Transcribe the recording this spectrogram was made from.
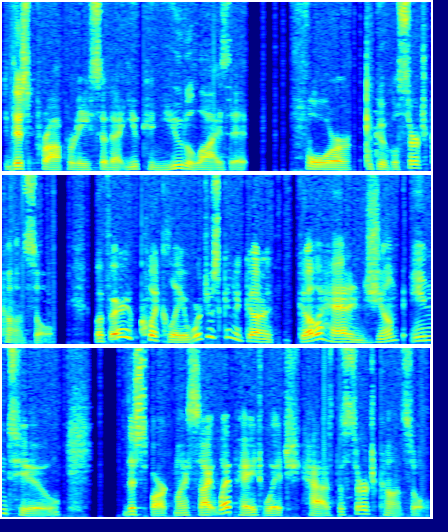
this property so that you can utilize it for the Google Search Console. But very quickly, we're just going to go, ahead and jump into the Spark My Site webpage, which has the Search Console.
